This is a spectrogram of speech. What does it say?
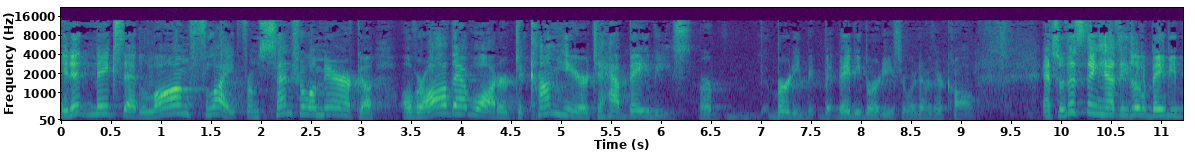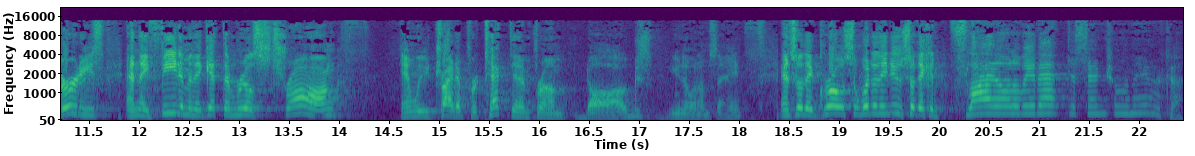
And it makes that long flight from Central America over all that water to come here to have babies, or birdie, baby birdies, or whatever they're called. And so this thing has these little baby birdies, and they feed them and they get them real strong. And we try to protect them from dogs, you know what I'm saying. And so they grow, so what do they do? So they can fly all the way back to Central America.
